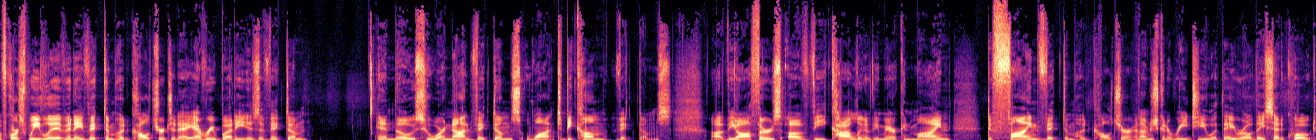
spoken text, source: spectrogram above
Of course, we live in a victimhood culture today. Everybody is a victim and those who are not victims want to become victims. Uh, the authors of The Coddling of the American Mind defined victimhood culture, and I'm just going to read to you what they wrote. They said, quote,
